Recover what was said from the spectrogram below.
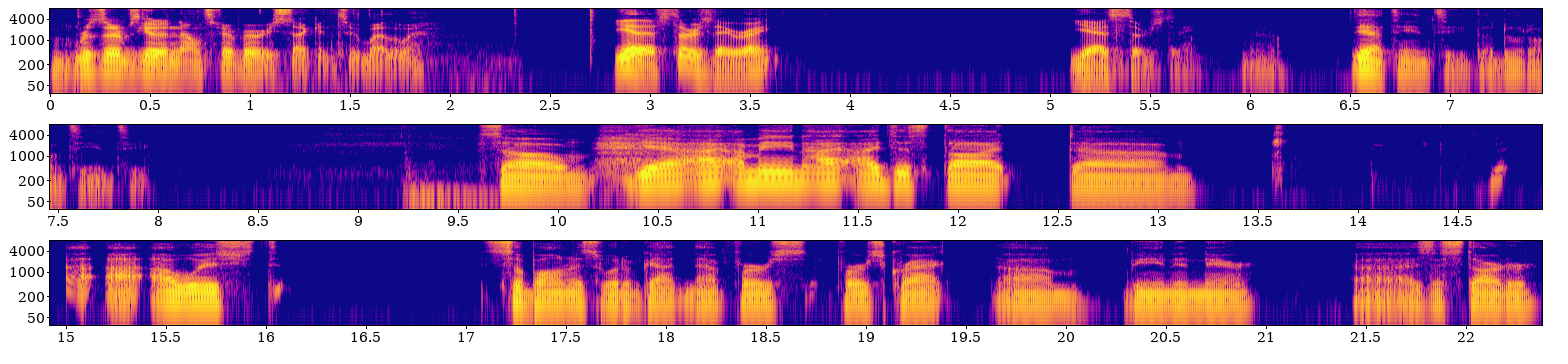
Reserves get announced February 2nd, too, by the way. Yeah, that's Thursday, right? Yeah, it's Thursday. Yeah, yeah, TNT. They'll do it on TNT. So yeah, I, I mean, I, I just thought um, I- I, I wished Sabonis would have gotten that first first crack, um, being in there uh, as a starter,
